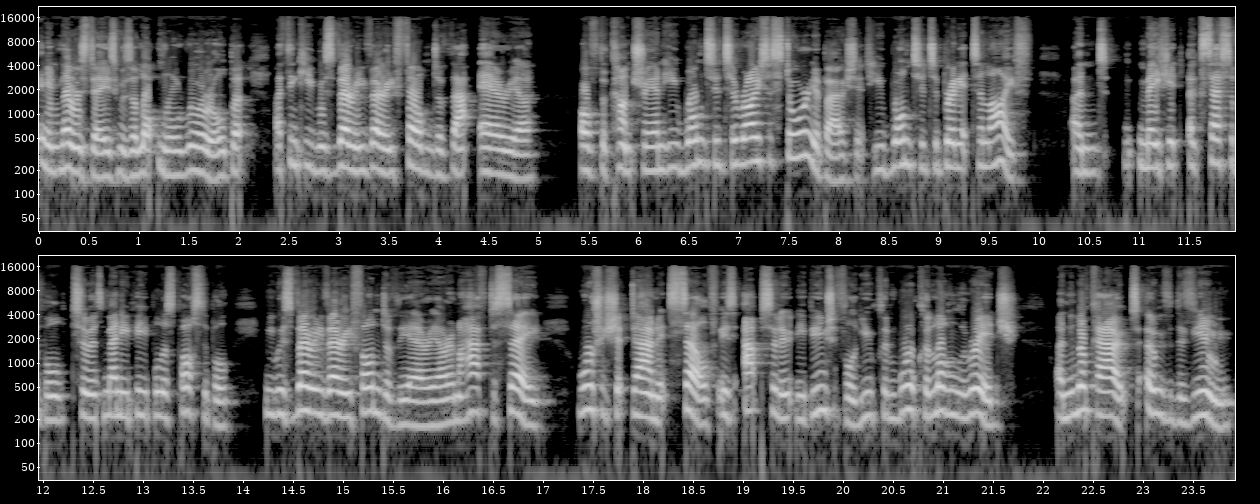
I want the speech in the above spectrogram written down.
in those days was a lot more rural. But I think he was very, very fond of that area of the country and he wanted to write a story about it. He wanted to bring it to life and make it accessible to as many people as possible. He was very, very fond of the area. And I have to say, Watership Down itself is absolutely beautiful. You can walk along the ridge and look out over the view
